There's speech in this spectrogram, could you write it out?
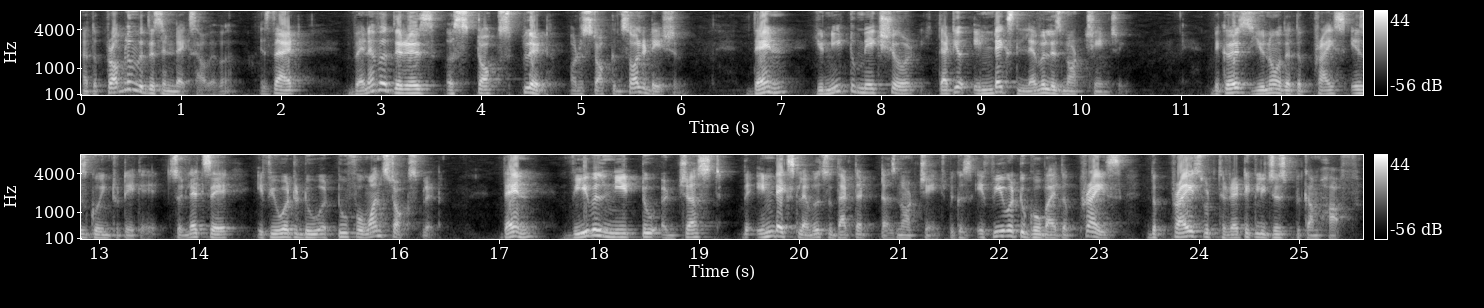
Now the problem with this index, however, is that whenever there is a stock split or a stock consolidation, then you need to make sure that your index level is not changing because you know that the price is going to take a hit. So let's say if you were to do a two for one stock split, then we will need to adjust the index level so that that does not change. Because if we were to go by the price, the price would theoretically just become half.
